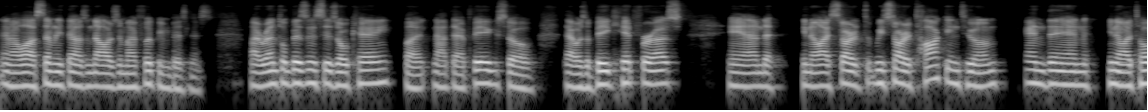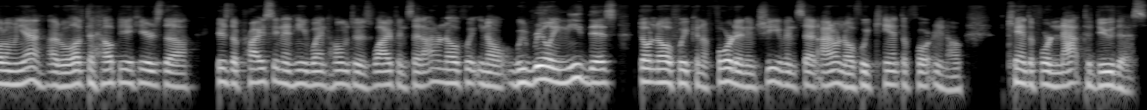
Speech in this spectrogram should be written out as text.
and I lost $70,000 in my flipping business. My rental business is okay, but not that big. So that was a big hit for us. And, you know, I started, we started talking to him and then, you know, I told him, yeah, I'd love to help you. Here's the, here's the pricing. And he went home to his wife and said, I don't know if we, you know, we really need this. Don't know if we can afford it. And she even said, I don't know if we can't afford, you know, can't afford not to do this.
